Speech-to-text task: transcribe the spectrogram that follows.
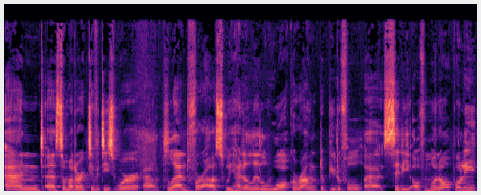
and uh, some other activities were um, planned for us. We had a little walk around the beautiful uh, city of Monopoly,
